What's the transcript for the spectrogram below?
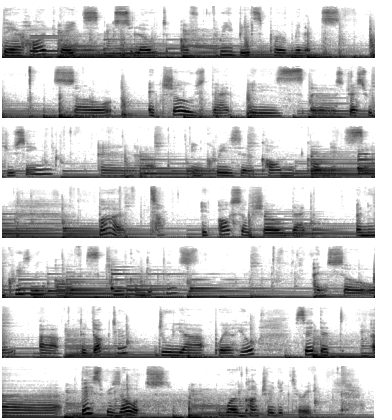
their heart rates slowed of 3 beats per minute. So it shows that it is uh, stress reducing and uh, increase uh, calm, calmness. But it also showed that an increasement of skin conductance and so uh, the doctor Julia Poerio said that uh, these results were contradictory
